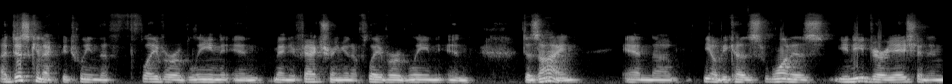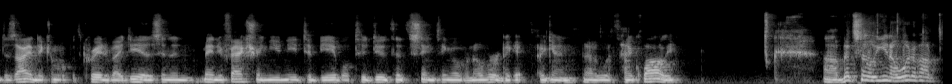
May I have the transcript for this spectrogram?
a disconnect between the flavor of Lean in manufacturing and a flavor of Lean in design and uh, you know because one is you need variation in design to come up with creative ideas and in manufacturing you need to be able to do the same thing over and over again uh, with high quality. Uh, but so you know what about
